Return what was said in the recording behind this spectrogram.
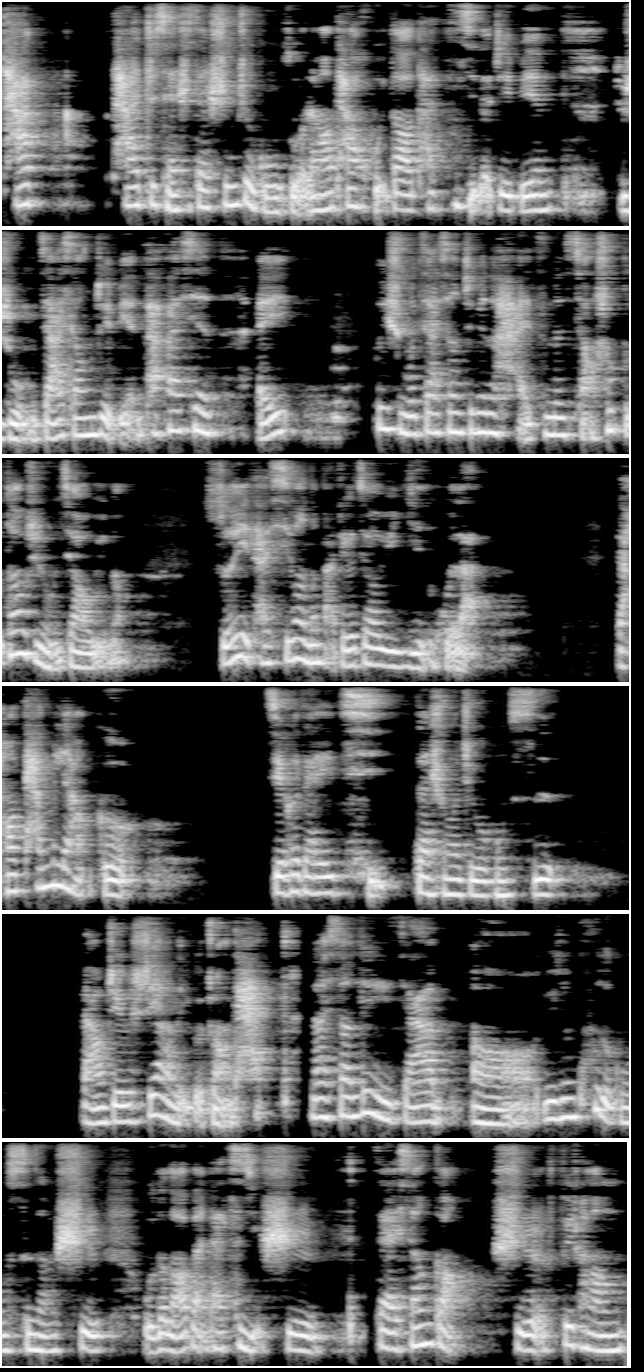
他他之前是在深圳工作，然后他回到他自己的这边，就是我们家乡这边，他发现，哎，为什么家乡这边的孩子们享受不到这种教育呢？所以他希望能把这个教育引回来。然后他们两个结合在一起，诞生了这个公司。然后这个是这样的一个状态。那像另一家呃月经裤的公司呢，是我的老板他自己是在香港是非常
